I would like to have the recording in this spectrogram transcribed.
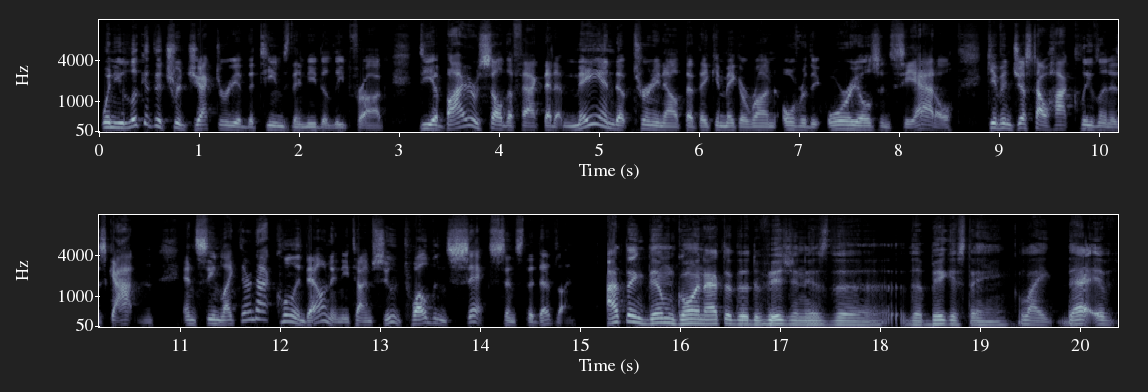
when you look at the trajectory of the teams they need to leapfrog, do you buy or sell the fact that it may end up turning out that they can make a run over the Orioles and Seattle, given just how hot Cleveland has gotten and seem like they're not cooling down anytime soon? 12 and 6 since the deadline. I think them going after the division is the the biggest thing. Like that if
